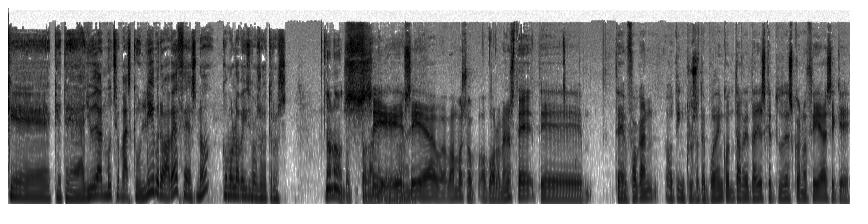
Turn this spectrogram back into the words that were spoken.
que, que te ayudan mucho más que un libro a veces, ¿no? ¿Cómo lo veis vosotros? No, no, to- totalmente. Sí, totalmente. sí, eh, vamos, o, o por lo menos te, te, te enfocan o te- incluso te pueden contar detalles que tú desconocías y que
